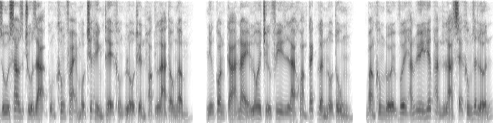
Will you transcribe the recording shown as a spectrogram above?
dù sao chủ dạ cũng không phải một chiếc hình thể khổng lồ thuyền hoặc là tàu ngầm, những con cá này lôi trừ phi là khoảng cách gần nổ tung, bằng không đối với hắn uy hiếp hẳn là sẽ không rất lớn.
